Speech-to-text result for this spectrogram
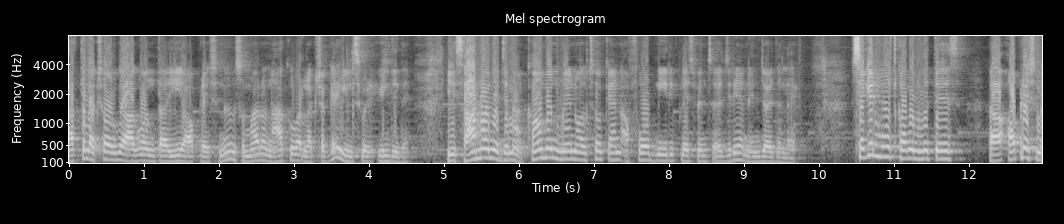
ಹತ್ತು ಲಕ್ಷವರೆಗೂ ಆಗುವಂಥ ಈ ಆಪ್ರೇಷನ್ ಸುಮಾರು ನಾಲ್ಕೂವರೆ ಲಕ್ಷಕ್ಕೆ ಇಳಿಸ್ ಇಳಿದಿದೆ. ಈ ಸಾಮಾನ್ಯ ಜನ common man also can afford knee replacement surgery and enjoy the life second most common myth is operation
